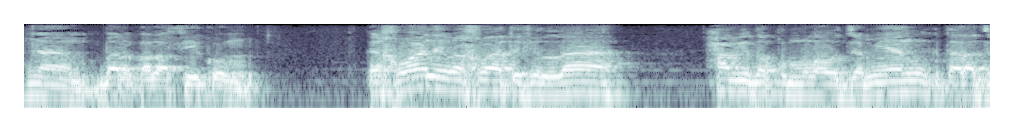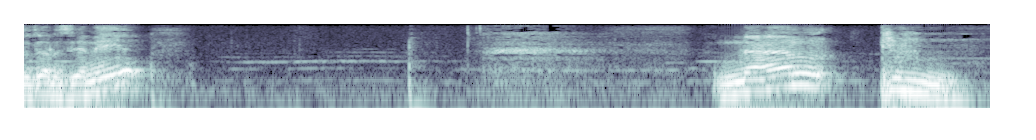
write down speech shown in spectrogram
Nah, barakallahu fikum. Ikhwani wa akhwati fillah, hafizakumullah jami'an. Kita lanjutkan sini. Naam.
